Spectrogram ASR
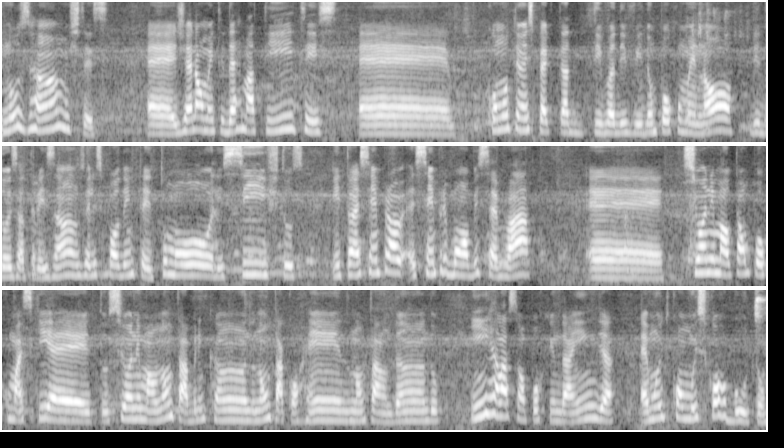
Nos hamsters, é, geralmente dermatites, é, como tem uma expectativa de vida um pouco menor, de 2 a 3 anos, eles podem ter tumores, cistos. Então é sempre, é sempre bom observar é, se o animal está um pouco mais quieto, se o animal não está brincando, não está correndo, não está andando. E em relação ao porquinho da Índia, é muito comum o escorbuto,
